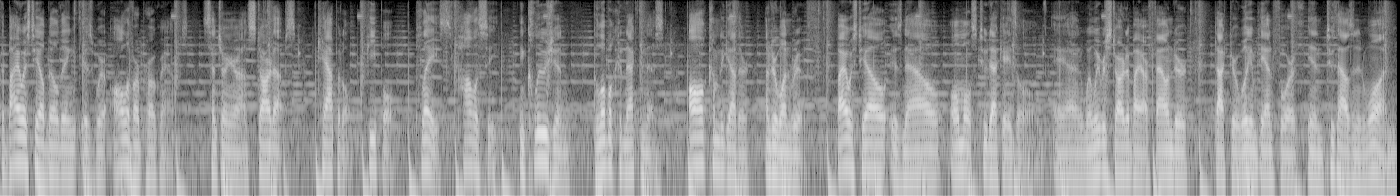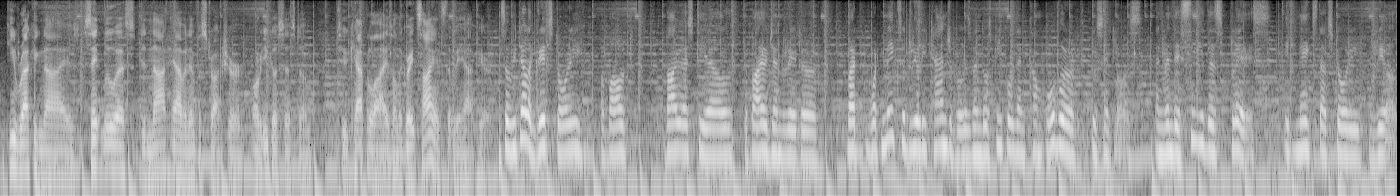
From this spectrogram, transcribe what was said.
The BioSTL building is where all of our programs, centering around startups, capital, people, place, policy, inclusion, global connectedness, all come together under one roof. BioSTL is now almost two decades old, and when we were started by our founder, Dr. William Danforth, in 2001, he recognized St. Louis did not have an infrastructure or ecosystem to capitalize on the great science that we have here. So we tell a great story about BioSTL, the biogenerator, but what makes it really tangible is when those people then come over to St. Louis and when they see this place, it makes that story real.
